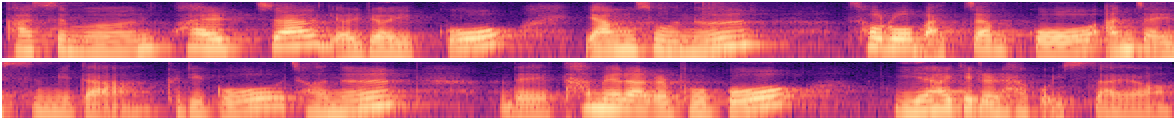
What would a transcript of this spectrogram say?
가슴은 활짝 열려 있고 양손은 서로 맞잡고 앉아 있습니다. 그리고 저는 네, 카메라를 보고 이야기를 하고 있어요.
